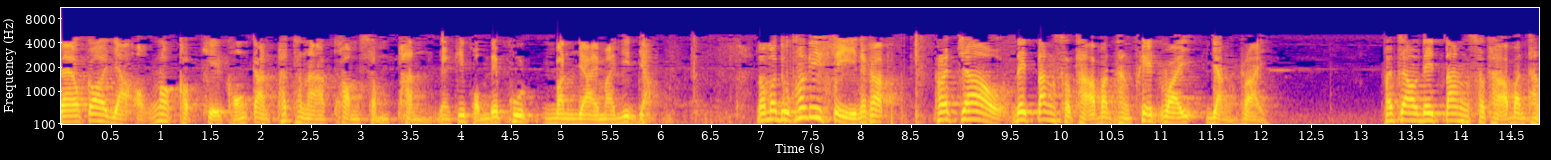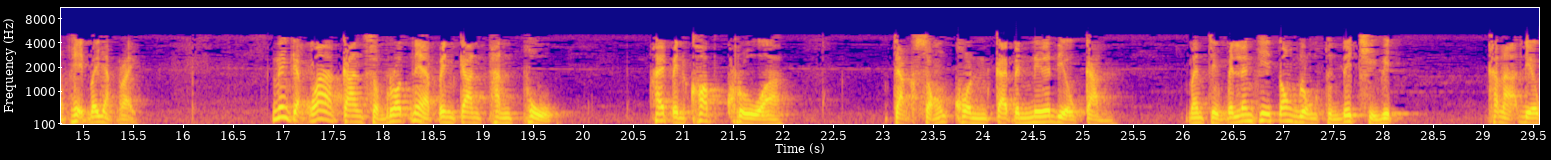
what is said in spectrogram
แล้วก็อย่าออกนอกขอบเขตของการพัฒนาความสัมพันธ์ อย่างที่ผมได้พูดบรรยายมายืดหยับเรามาดูข้อที่สี่นะครับ พระเจ้าได้ตั้งสถาบันทางเพศไว้อย่างไร พระเจ้าได้ตั้งสถาบันทางเพศไว้อย่างไร เนื่องจากว่าการสมรสเนี่ยเป็นการพันผูก ให้เป็นครอบครัวจากสองคนกลายเป็นเนื้อเดียวกัน มันจึงเป็นเรื่องที่ต้องลงทุนด้วยชีวิต ขณะเดียว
